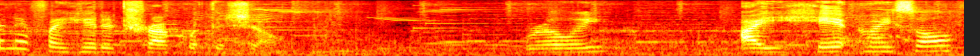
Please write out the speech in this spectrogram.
What happened if I hit a truck with a shell? Really? I hit myself?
